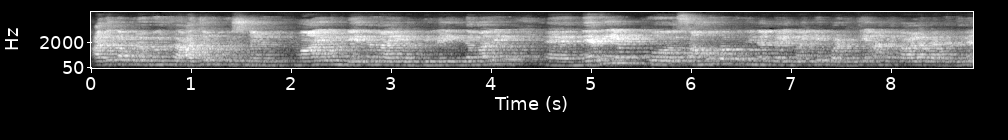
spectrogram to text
அதுக்கப்புறம் வந்து ராஜம் கிருஷ்ணன் மாயம் வேதநாயகம் பிள்ளை இந்த மாதிரி அஹ், நிறைய பொ- சமூக புதினங்களை மையப்படுத்தி அந்த காலகட்டத்தில்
